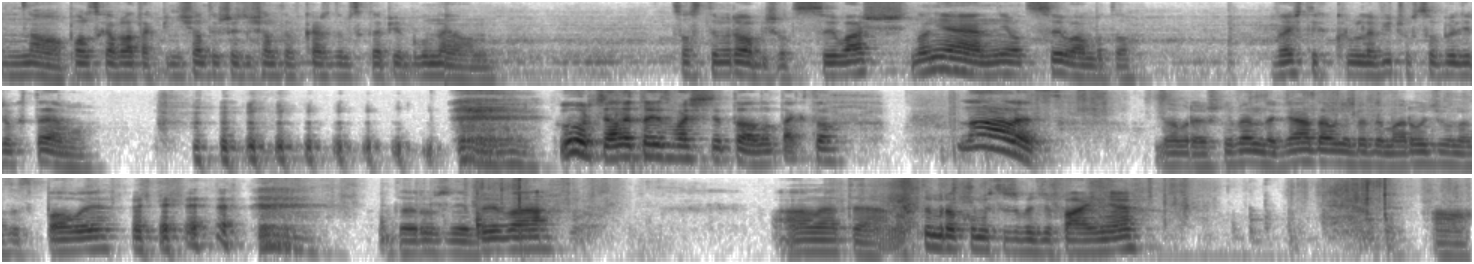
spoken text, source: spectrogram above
No, Polska w latach 50., 60. w każdym sklepie był neon. Co z tym robisz? Odsyłasz? No nie, nie odsyłam, bo to. Weź tych królewiczów, co byli rok temu. Kurczę, ale to jest właśnie to. No tak to. No ale. Dobra, już nie będę gadał, nie będę marudził na zespoły. to różnie bywa. Ale ten. No w tym roku myślę, że będzie fajnie. O,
